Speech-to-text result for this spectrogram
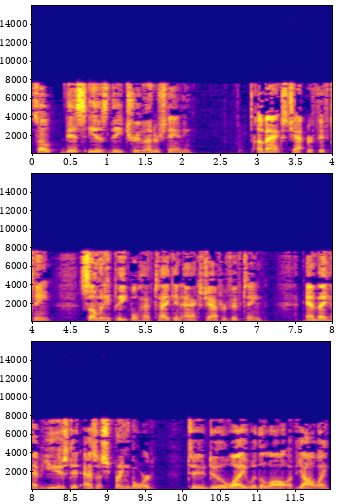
So this is the true understanding of Acts chapter 15. So many people have taken Acts chapter 15 and they have used it as a springboard to do away with the law of Yahweh.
